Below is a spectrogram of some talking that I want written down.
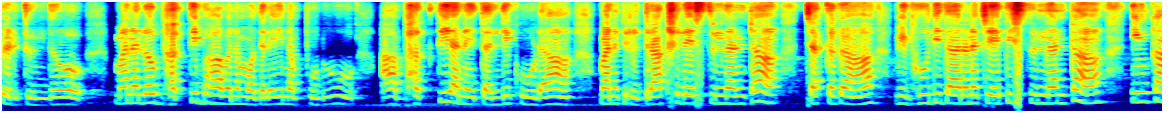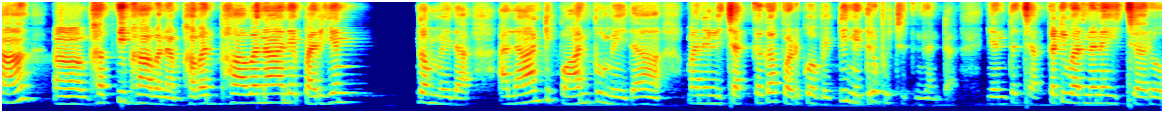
పెడుతుందో మనలో భక్తి భావన మొదలైనప్పుడు ఆ భక్తి అనే తల్లి కూడా మనకి రుద్రాక్షలేస్తుందంట చక్కగా విభూతి ధారణ చేపిస్తుందంట ఇంకా భక్తి భావన భవద్భావన అనే పర్యంతం మీద అలాంటి పాన్పు మీద మనల్ని చక్కగా పడుకోబెట్టి నిద్రపుచ్చుతుందంట. ఎంత చక్కటి వర్ణన ఇచ్చారో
